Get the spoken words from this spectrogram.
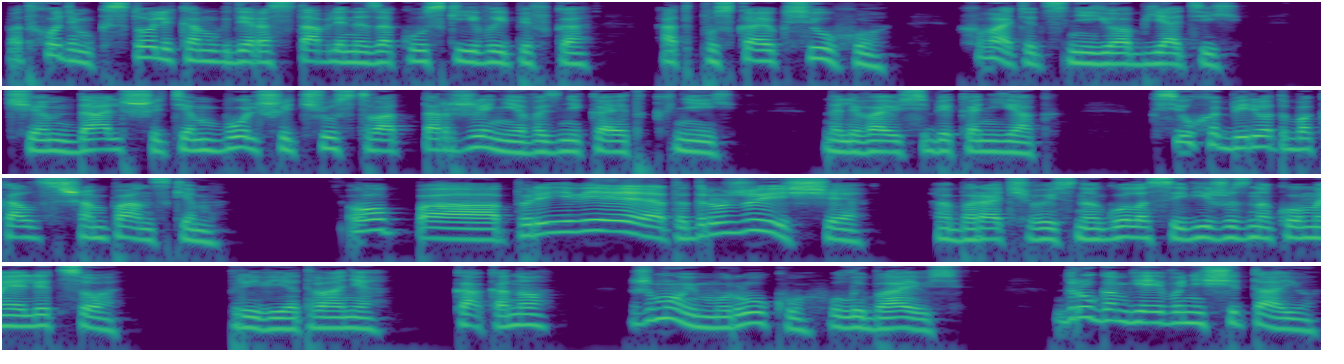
Подходим к столикам, где расставлены закуски и выпивка. Отпускаю Ксюху. Хватит с нее объятий. Чем дальше, тем больше чувство отторжения возникает к ней. Наливаю себе коньяк. Ксюха берет бокал с шампанским. «Опа, привет, дружище!» Оборачиваюсь на голос и вижу знакомое лицо. «Привет, Ваня. Как оно?» Жму ему руку, улыбаюсь. Другом я его не считаю.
